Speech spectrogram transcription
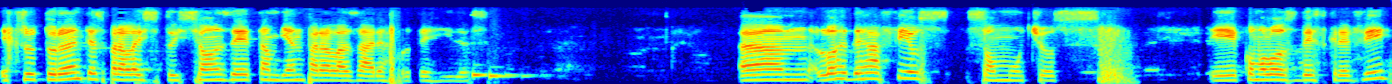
estruturantes para as instituições e também para as áreas protegidas. Um, os desafios são muitos. E como los descrevi,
